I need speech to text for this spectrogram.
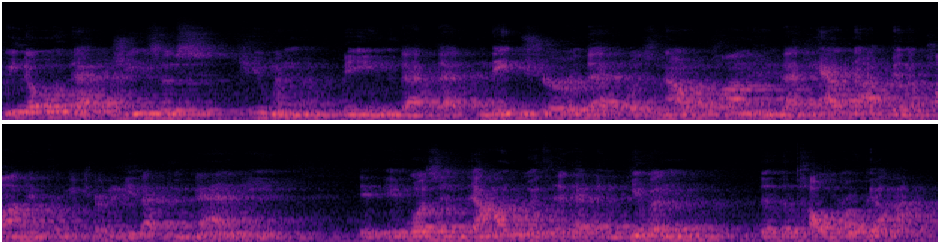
We know that Jesus, human being, that, that nature that was now upon him, that had not been upon him from eternity, that humanity, it, it was endowed with, it had been given the, the power of God.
